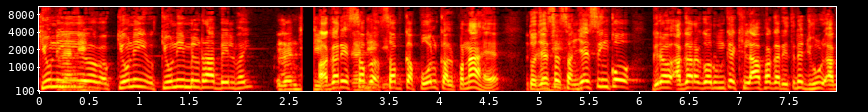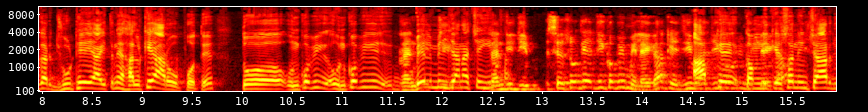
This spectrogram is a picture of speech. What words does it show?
क्यों नहीं क्यों नहीं क्यों नहीं मिल रहा बेल भाई? अगर ये सब। सब कपोल कल्पना है तो जैसे संजय सिंह को अगर अगर उनके खिलाफ अगर इतने झूठ अगर झूठे या इतने हल्के आरोप होते तो उनको भी उनको भी बेल मिल जाना चाहिए। जी सिसोदिया जी को भी मिलेगा केजरीवाल जी को आपके कम्युनिकेशन इंचार्ज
